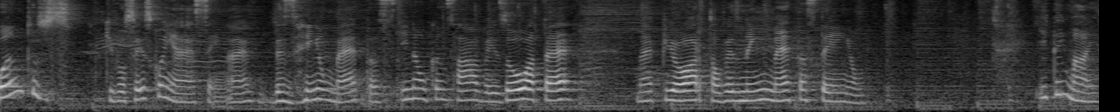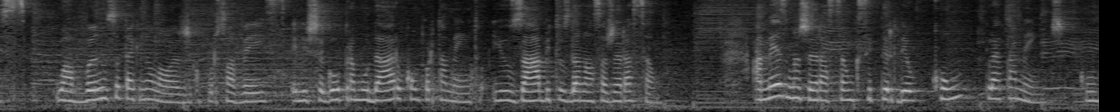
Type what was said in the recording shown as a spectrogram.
Quantos que vocês conhecem né, desenham metas inalcançáveis ou até, né, pior, talvez nem metas tenham? E tem mais, o avanço tecnológico, por sua vez, ele chegou para mudar o comportamento e os hábitos da nossa geração. A mesma geração que se perdeu completamente, com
